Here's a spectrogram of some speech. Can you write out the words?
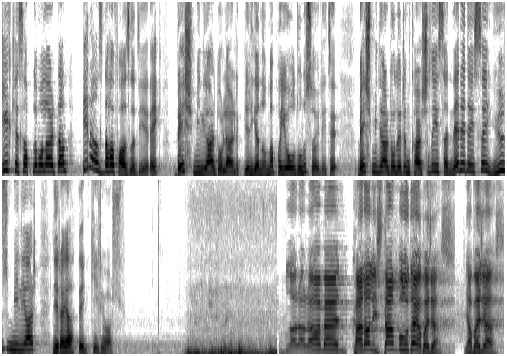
ilk hesaplamalardan biraz daha fazla diyerek 5 milyar dolarlık bir yanılma payı olduğunu söyledi. 5 milyar doların karşılığı ise neredeyse 100 milyar liraya denk geliyor. Bunlara rağmen Kanal İstanbul'u da yapacağız. Yapacağız.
